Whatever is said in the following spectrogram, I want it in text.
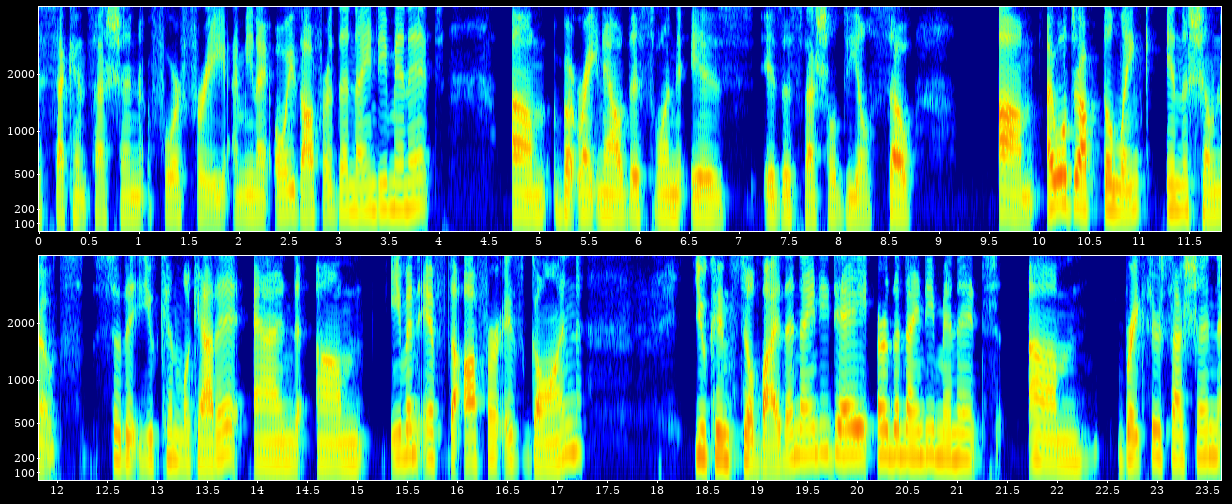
second session for free. I mean, I always offer the 90 minute. Um, but right now this one is is a special deal. So um, I will drop the link in the show notes so that you can look at it. And um, even if the offer is gone, you can still buy the 90 day or the 90 minute um, breakthrough session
